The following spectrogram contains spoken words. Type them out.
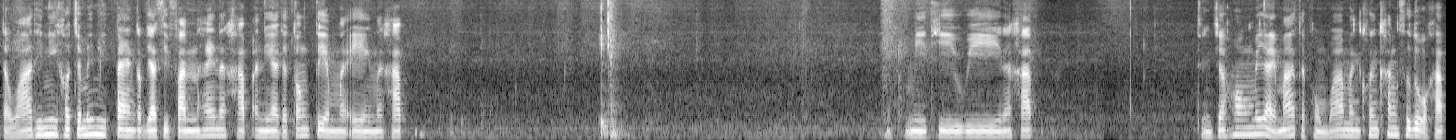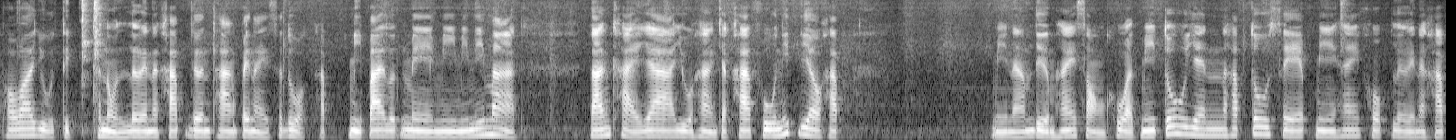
แต่ว่าที่นี่เขาจะไม่มีแปรงกับยาสีฟันให้นะครับ อันนี้อาจจะต้องเตรียมมาเองนะครับมีทีวีนะครับ ถึงจะห้องไม่ใหญ่มากแต่ผมว่ามันค่อนข้างสะดวกครับ เพราะว่าอยู่ติดถนนเลยนะครับ เดินทางไปไหนสะดวกครับ มีป้ายรถเมย์มีมินิมาร์ทร้านขายยาอยู่ห่างจากคาฟูนิดเดียวครับ มีน้ำดื่มให้ 2 ขวด มีตู้เย็นนะครับ ตู้เซฟมีให้ครบเลยนะครับ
